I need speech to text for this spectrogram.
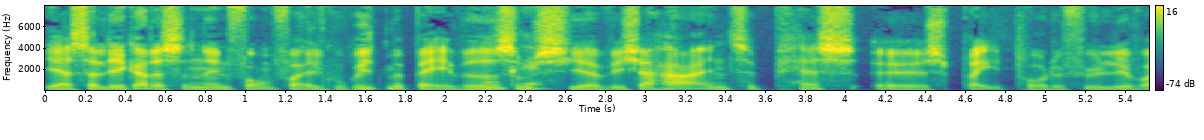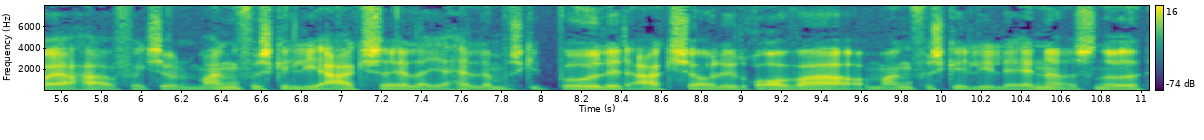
Ja, så ligger der sådan en form for algoritme bagved, okay. som siger, hvis jeg har en tilpas øh, spredt portefølje, hvor jeg har for eksempel mange forskellige aktier, eller jeg handler måske både lidt aktier og lidt råvarer og mange forskellige lande og sådan noget,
